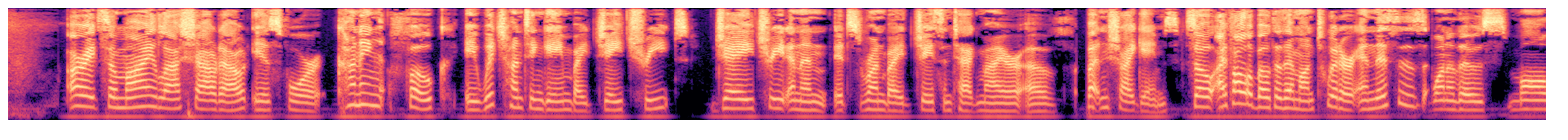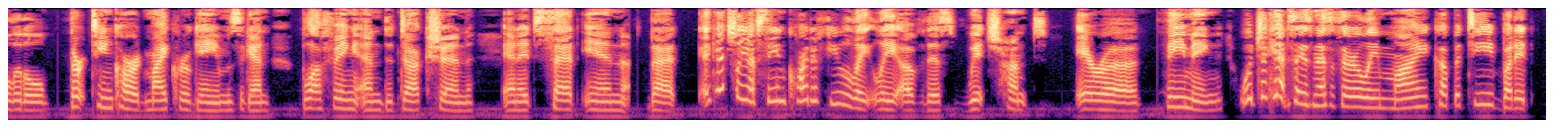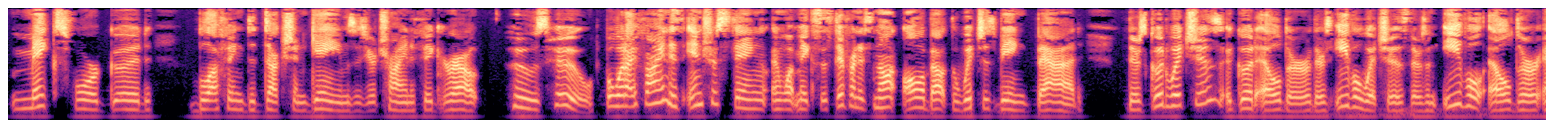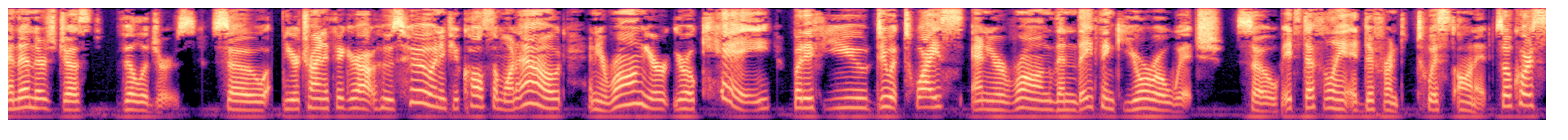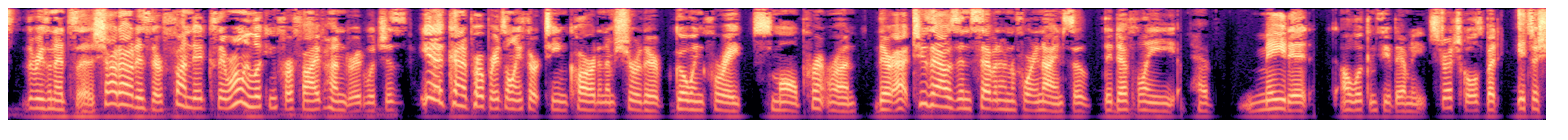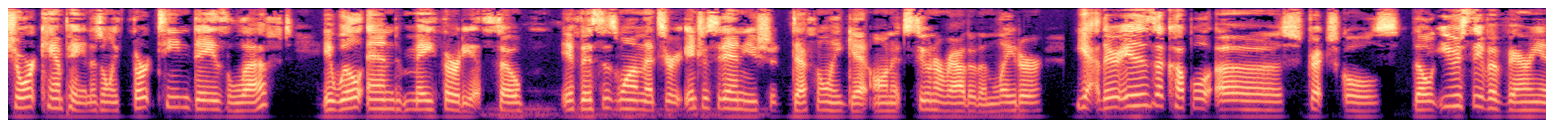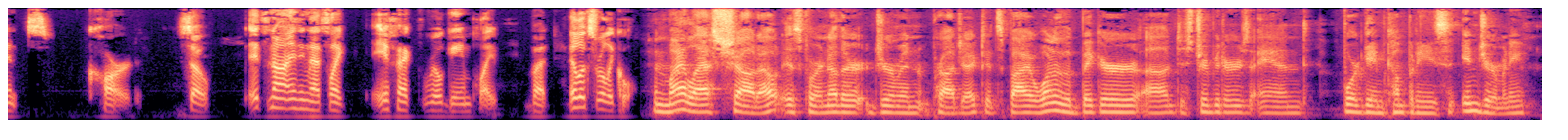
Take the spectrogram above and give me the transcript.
All right, so my last shout out is for Cunning Folk, a witch hunting game by Jay Treat. Jay Treat, and then it's run by Jason Tagmire of Button Shy Games. So I follow both of them on Twitter, and this is one of those small little 13 card micro games, again, bluffing and deduction, and it's set in that, actually I've seen quite a few lately of this witch hunt era theming, which I can't say is necessarily my cup of tea, but it makes for good bluffing deduction games as you're trying to figure out who's who. But what I find is interesting and what makes this different, it's not all about the witches being bad. There's good witches, a good elder, there's evil witches, there's an evil elder, and then there's just villagers. So you're trying to figure out who's who, and if you call someone out and you're wrong, you're, you're okay. But if you do it twice and you're wrong, then they think you're a witch. So it's definitely a different twist on it. So of course, the reason it's a shout out is they're funded because they were only looking for 500, which is, you know, kind of appropriate. It's only 13 card and I'm sure they're going for a small print run. They're at 2,749, so they definitely have made it. I'll look and see if they have any stretch goals, but it's a short campaign. There's only 13 days left. It will end May 30th. So if this is one that you're interested in, you should definitely get on it sooner rather than later. Yeah, there is a couple of stretch goals. They'll you receive a variant card. So it's not anything that's like affect real gameplay, but it looks really cool. And my last shout out is for another German project. It's by one of the bigger uh, distributors and board game companies in Germany.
